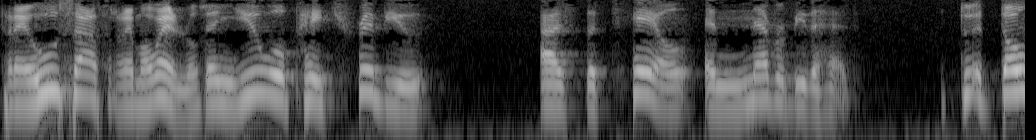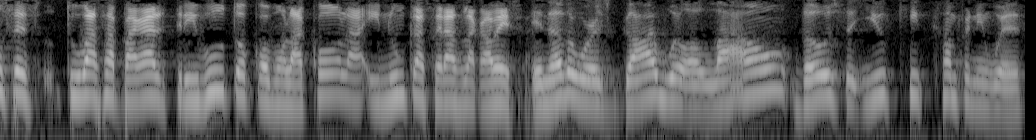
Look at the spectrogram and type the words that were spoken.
rehusas removerlos, then you will pay tribute as the tail and never be the head. entonces tú vas a pagar tributo como la cola y nunca serás la cabeza. In other words, God will allow those that you keep company with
